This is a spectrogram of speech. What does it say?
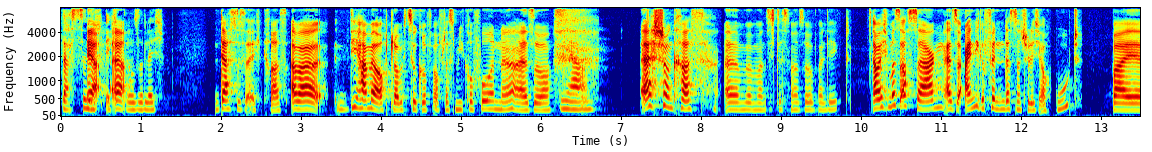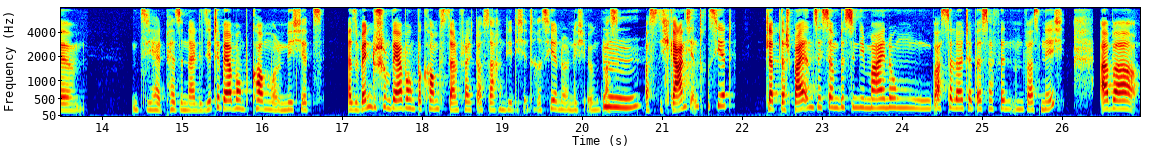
Das finde Ja, ich echt ja. gruselig. Das ist echt krass. Aber die haben ja auch, glaube ich, Zugriff auf das Mikrofon, ne? Also Ja. äh, schon krass, ähm, wenn man sich das mal so überlegt. Aber ich muss auch sagen, also einige finden das natürlich auch gut, weil sie halt personalisierte Werbung bekommen und nicht jetzt, also wenn du schon Werbung bekommst, dann vielleicht auch Sachen, die dich interessieren und nicht irgendwas, Mhm. was dich gar nicht interessiert. Ich glaube, da spalten sich so ein bisschen die Meinungen, was da Leute besser finden und was nicht. Aber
